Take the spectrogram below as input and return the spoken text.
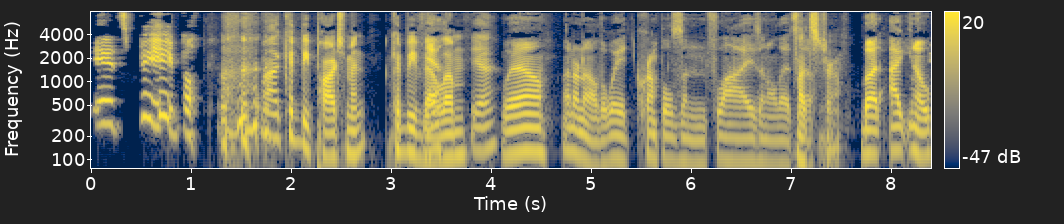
It's people. well, it could be parchment, could be vellum. Yeah. well, I don't know the way it crumples and flies and all that stuff. That's true. But I, you know,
